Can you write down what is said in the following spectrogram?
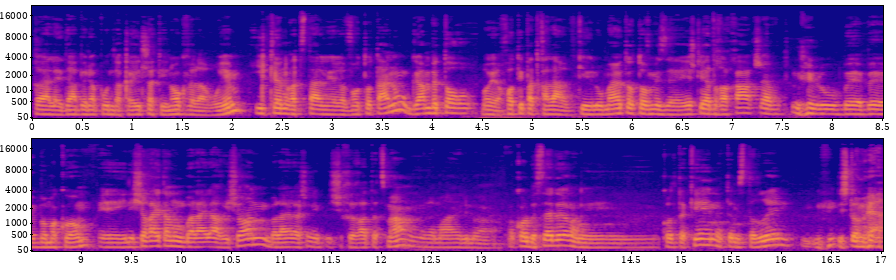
אחרי הלידה בין הפונדקאית לתינוק ולהורים היא כן רצתה ללוות אותנו גם בתור בואי אחות טיפת חלב כאילו מה יותר טוב מזה? יש לי הדרכה עכשיו כאילו במקום. אה, היא נשארה איתנו בלילה הראשון בלילה השני היא שחררה את עצמה היא אמרה הכל בסדר אני הכל תקין אתם מסתדרים נשתמע.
